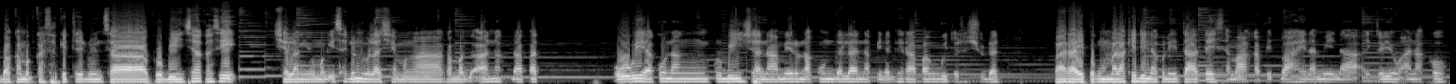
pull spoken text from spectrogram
baka magkasakit siya dun sa probinsya kasi siya lang yung mag-isa dun, wala siya mga kamag-anak. Dapat uuwi ako ng probinsya na meron akong dala na pinaghirapan ko dito sa syudad para ipagmamalaki din ako ni tatay sa mga kapitbahay namin na ito yung anak ko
